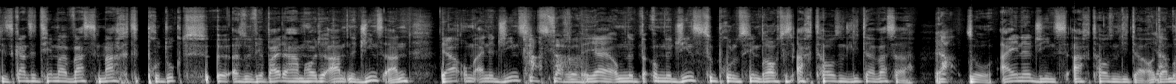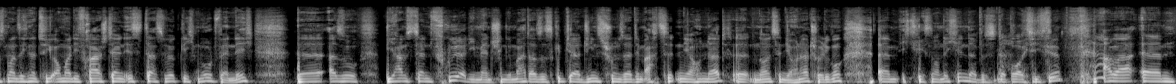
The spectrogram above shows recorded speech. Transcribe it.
dieses ganze Thema, was macht Produkt, äh, also wir beide haben heute Abend eine Jeans an, ja, um eine Jeans, Tatsache. ja, ja, um eine, um eine Jeans zu produzieren, braucht es 8000 Liter Wasser. Ja. So, eine Jeans, 8000 Liter. Und Ja. da muss man sich natürlich auch mal die Frage stellen, ist das wirklich notwendig? Äh, also, wie haben es denn früher die Menschen gemacht? Also, es gibt ja Jeans schon seit dem 18. Jahrhundert, äh, 19. Jahrhundert, Entschuldigung. Ähm, ich krieg's noch nicht hin, da, bist- da brauche ich dich für. Aber ähm,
